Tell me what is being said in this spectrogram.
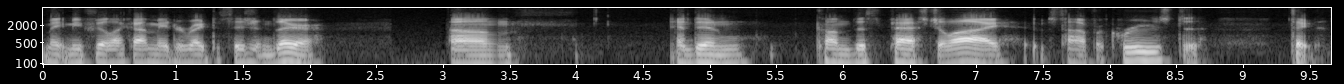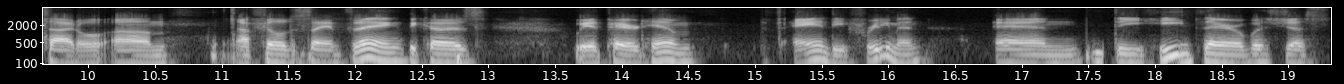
make me feel like I made the right decision there. Um, and then come this past July, it was time for Cruz to take the title. Um, I feel the same thing because we had paired him with Andy Freeman, and the heat there was just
